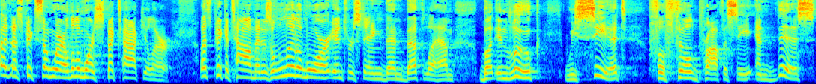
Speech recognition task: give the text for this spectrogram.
Let's pick somewhere a little more spectacular. Let's pick a town that is a little more interesting than Bethlehem. But in Luke, we see it fulfilled prophecy, and this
